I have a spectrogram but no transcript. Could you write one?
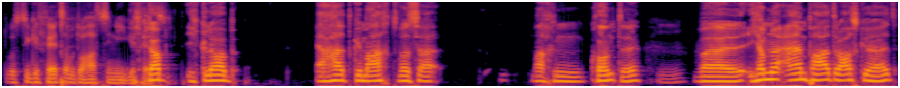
du hast sie gefetzt, aber du hast sie nie Ich gefetzt. glaube, ich glaub, er hat gemacht, was er machen konnte, Mhm. weil ich habe nur ein Part rausgehört,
